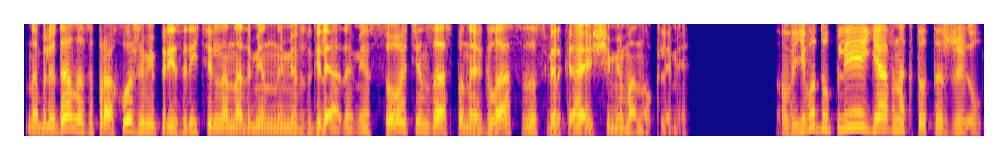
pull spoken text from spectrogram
наблюдало за прохожими презрительно надменными взглядами сотен заспанных глаз за сверкающими моноклями. В его дупле явно кто-то жил.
